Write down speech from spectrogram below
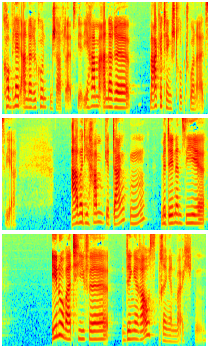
komplett andere Kundenschaft als wir. Die haben andere Marketingstrukturen als wir aber die haben Gedanken, mit denen sie innovative Dinge rausbringen möchten.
